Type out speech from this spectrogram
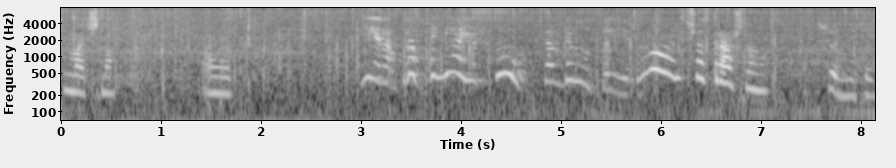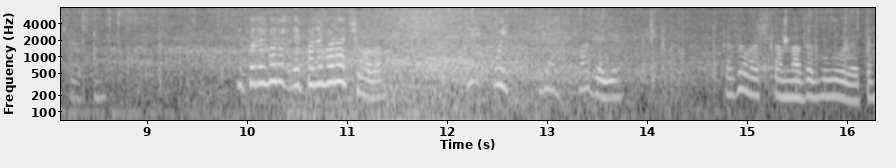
смачно. От. Іра, проганяє суп, там диму стоїть. Ну, нічого страшного. Що нічого страшного? Ти перевер... не переворачувала? Ой, падає. Казала, що там треба було это.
